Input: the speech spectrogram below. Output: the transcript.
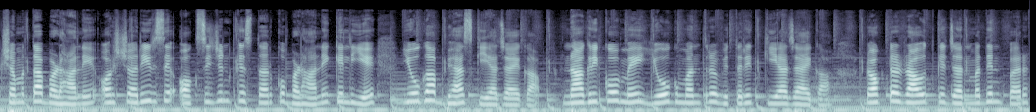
क्षमता बढ़ाने और शरीर से ऑक्सीजन के स्तर को बढ़ाने के लिए योगाभ्यास किया जाएगा। नागरिकों में योग मंत्र वितरित किया जाएगा। डॉक्टर राउत के जन्मदिन पर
